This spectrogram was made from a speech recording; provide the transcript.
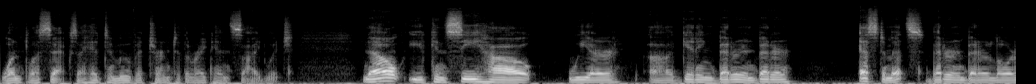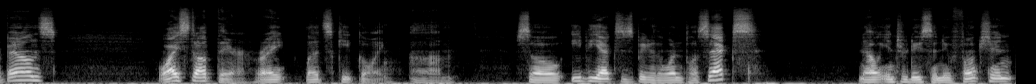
1 plus x. I had to move a term to the right-hand side, which now you can see how we are uh, getting better and better estimates, better and better lower bounds. Why stop there, right? Let's keep going. Um, so e to the x is bigger than 1 plus x. Now introduce a new function,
